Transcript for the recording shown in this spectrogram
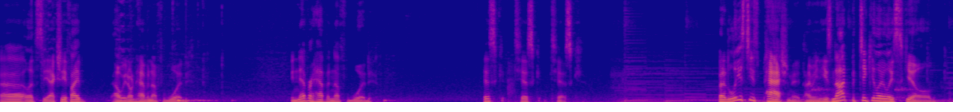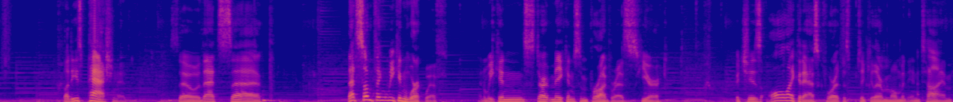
Uh, let's see. Actually, if I... Oh, we don't have enough wood. We never have enough wood. Tisk, tisk, tisk. But at least he's passionate. I mean, he's not particularly skilled, but he's passionate. So that's, uh, that's something we can work with. And we can start making some progress here. Which is all I could ask for at this particular moment in time.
